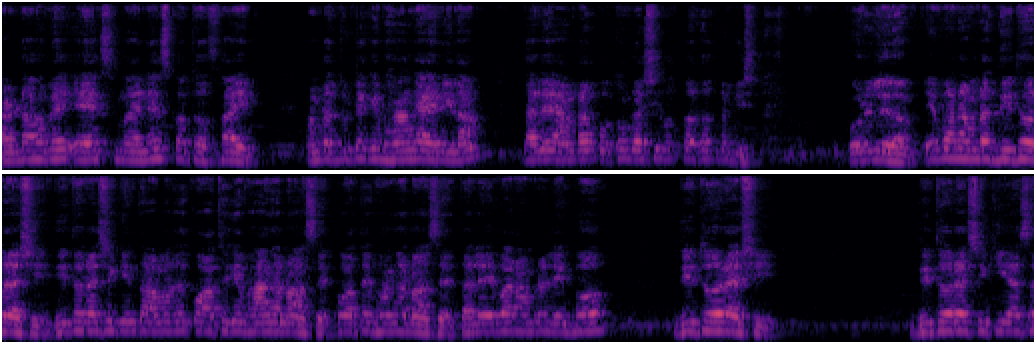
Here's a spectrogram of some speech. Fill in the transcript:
আরটা হবে এক্স মাইনাস কত? ফাইভ আমরা দুটাকে ভাঙায় নিলাম। তাহলে আমরা প্রথম রাশির উৎপাদকটা বিশ। করে নিলাম। এবার আমরা দ্বিতীয় রাশি। দ্বিতীয় রাশি কিন্তু আমাদের ক থেকে ভাঙানো আছে। কতে ভাঙানো আছে। তাহলে এবার আমরা লিখব দ্বিতীয় রাশি। দ্বিতীয় রাশি কি আছে?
